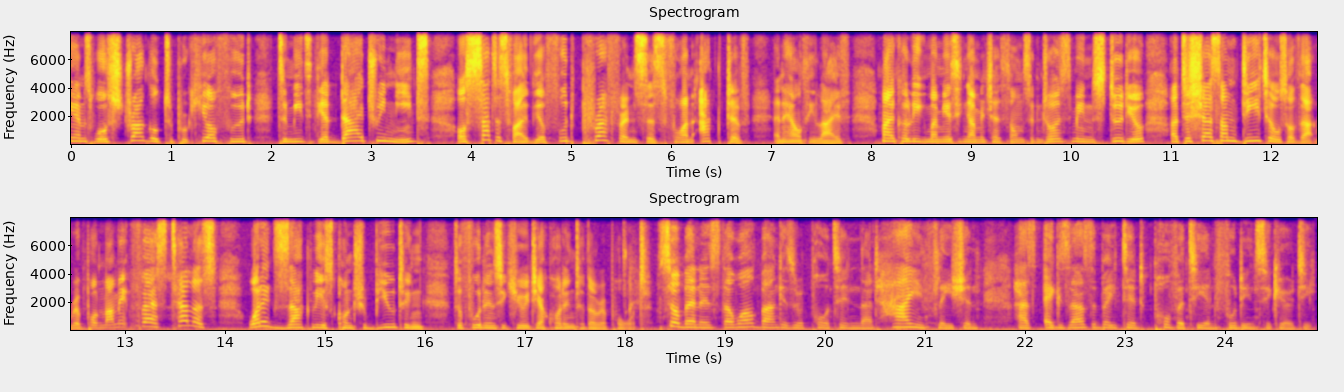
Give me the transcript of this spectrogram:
Ghanaians will struggle to procure food to meet their dietary needs or satisfy their food preferences for an active and healthy life. My colleague Mamiesi Nyamicha Thompson joins me in studio uh, to share some details of that report. Mami, first, tell us what exactly is contributing to food insecurity according to the report. So, Benes, the World Bank is reporting that high inflation has exacerbated poverty and food insecurity.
